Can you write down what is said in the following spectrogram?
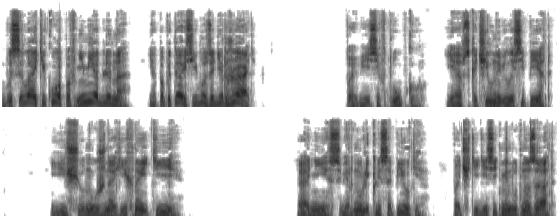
Высылайте копов немедленно, я попытаюсь его задержать. Повесив трубку, я вскочил на велосипед. Еще нужно их найти. Они свернули к лесопилке почти десять минут назад,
